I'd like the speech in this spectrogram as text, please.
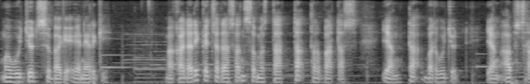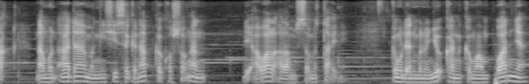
mewujud sebagai energi. Maka dari kecerdasan semesta tak terbatas yang tak berwujud, yang abstrak, namun ada mengisi segenap kekosongan di awal alam semesta ini. Kemudian menunjukkan kemampuannya,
